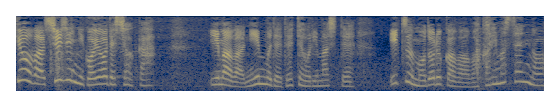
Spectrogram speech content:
今日は主人にご用でしょうか今は任務で出ておりましていつ戻るかは分かりませんの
